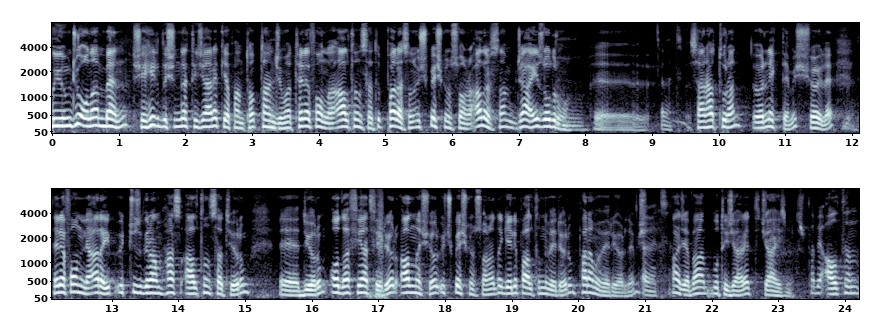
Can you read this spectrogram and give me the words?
kuyumcu olan ben şehir dışında ticaret yapan toptancıma telefonla altın satıp parasını 3-5 gün sonra alırsam caiz olur mu? Ee, Evet. Serhat Turan örnek demiş şöyle. Telefonla arayıp 300 gram has altın satıyorum e, diyorum. O da fiyat veriyor. Anlaşıyor. 3-5 gün sonra da gelip altını veriyorum. Paramı veriyor demiş. Evet. Acaba bu ticaret caiz midir? Tabii altın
